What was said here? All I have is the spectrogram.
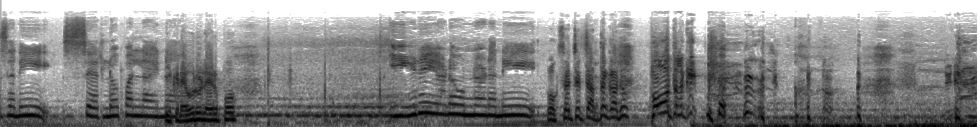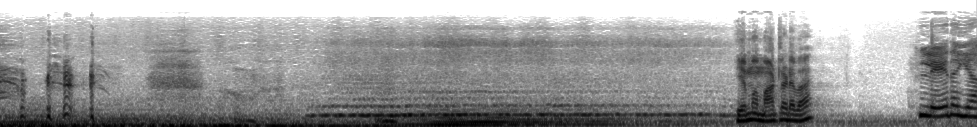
ఈరాజని సెర్లోపల్ల ఆయన ఇక్కడ ఎవరు లేరు పో. ఈడే ఏడ ఉన్నాడని ఒకసారి చెప్తే అర్థం కాదు. పోతలకి ఏమ్మా మాట్లాడావా? లేదయ్యా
